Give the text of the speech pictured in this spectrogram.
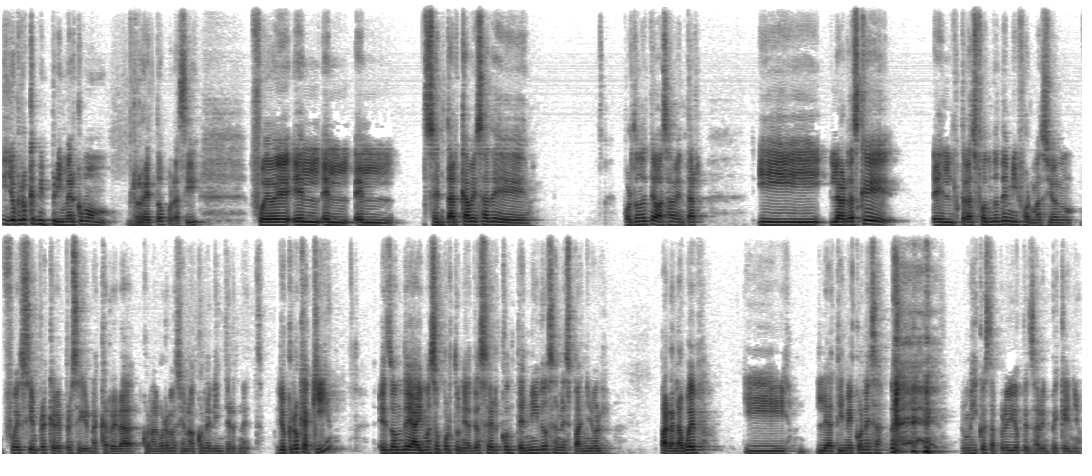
Y yo creo que mi primer como reto, por así, fue el, el, el sentar cabeza de por dónde te vas a aventar. Y la verdad es que el trasfondo de mi formación fue siempre querer perseguir una carrera con algo relacionado con el Internet. Yo creo que aquí es donde hay más oportunidad de hacer contenidos en español para la web y le atiné con esa. en México está prohibido pensar en pequeño.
